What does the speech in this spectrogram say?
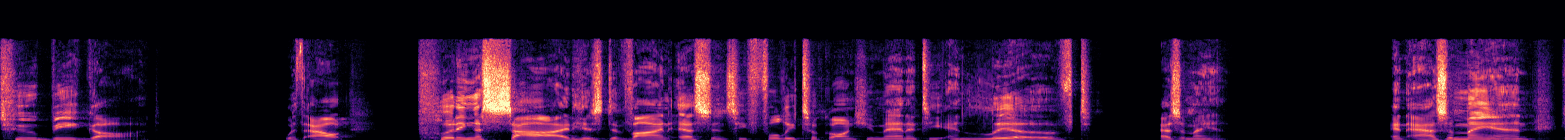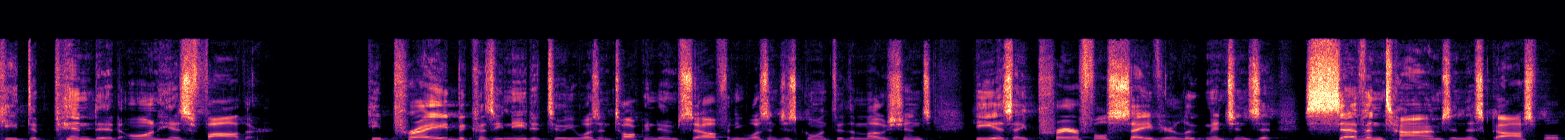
to be God, without putting aside his divine essence, he fully took on humanity and lived as a man. And as a man, he depended on his Father. He prayed because he needed to. He wasn't talking to himself and he wasn't just going through the motions. He is a prayerful Savior. Luke mentions it seven times in this gospel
